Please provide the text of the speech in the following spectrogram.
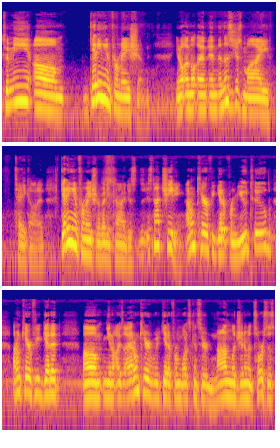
to me, um, getting information, you know, and, and, and, this is just my take on it. Getting information of any kind is it's not cheating. I don't care if you get it from YouTube. I don't care if you get it, um, you know, I I don't care if you get it from what's considered non-legitimate sources.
